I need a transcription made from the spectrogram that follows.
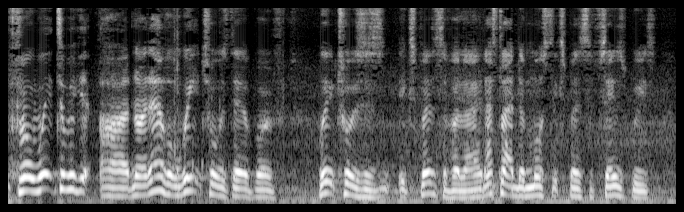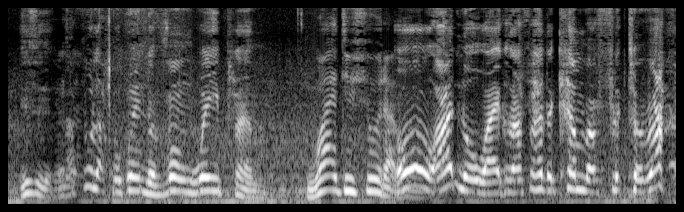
For wait till we get. Uh, no, they have a Waitrose there, bro. Waitrose is expensive, I lie. That's like the most expensive Sainsbury's. Is it? I feel like we're going the wrong way, plan. Why do you feel that? bro? Oh, I know why. Because I've had the camera flicked around.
